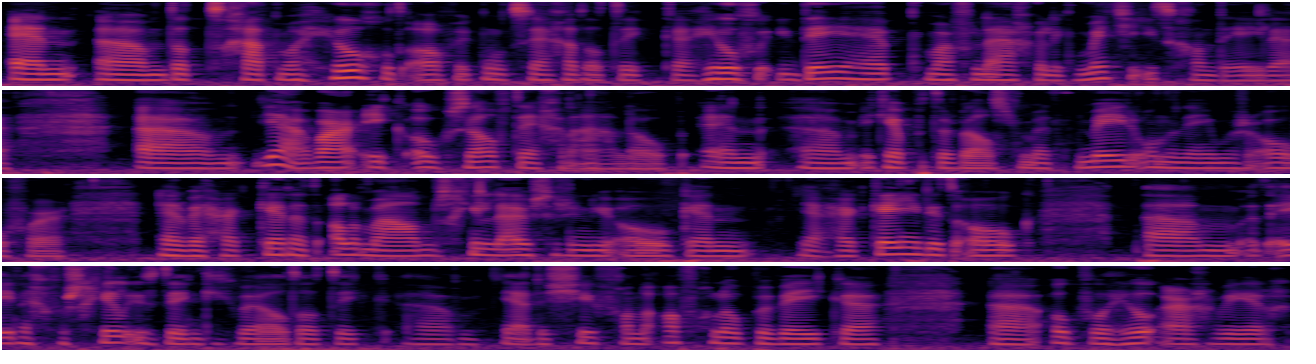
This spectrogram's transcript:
En um, dat gaat me heel goed af. Ik moet zeggen dat ik heel veel ideeën heb. Maar vandaag wil ik met je iets gaan delen. Um, ja, waar ik ook zelf tegenaan loop. En ik heb het er wel eens met mede-ondernemers over. En we herkennen het allemaal. Misschien luister je nu ook. En ja, herken je dit ook? Um, het enige verschil is denk ik wel dat ik um, ja, de shift van de afgelopen weken uh, ook wel heel erg weer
